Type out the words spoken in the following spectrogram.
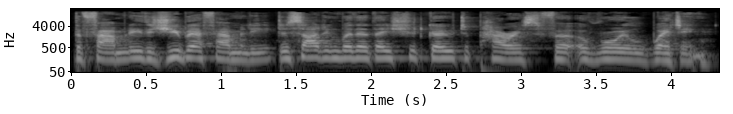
the family, the Joubert family, deciding whether they should go to Paris for a royal wedding.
